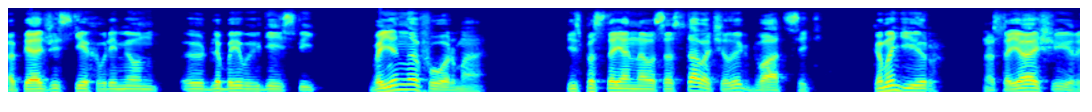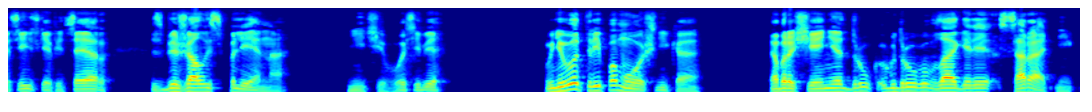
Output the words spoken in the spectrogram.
опять же с тех времен э, для боевых действий, военная форма. Из постоянного состава человек 20. Командир, настоящий российский офицер, сбежал из плена. Ничего себе! У него три помощника. Обращение друг к другу в лагере «соратник».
